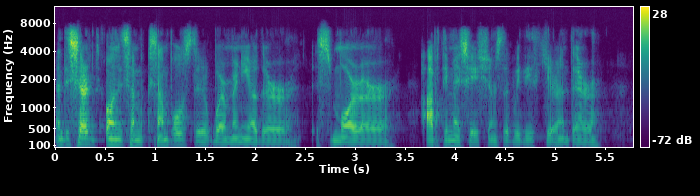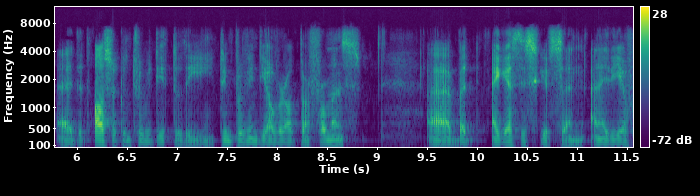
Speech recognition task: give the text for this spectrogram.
And these are only some examples. There were many other smaller optimizations that we did here and there that also contributed to the to improving the overall performance. Uh, but I guess this gives an, an idea of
